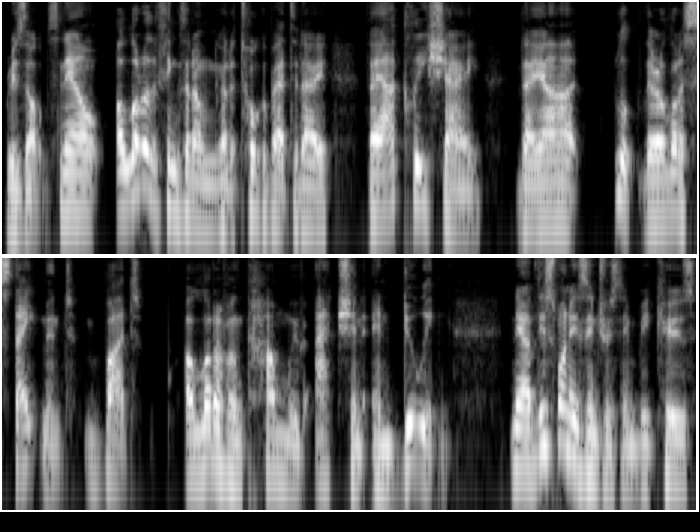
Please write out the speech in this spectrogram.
results. Now, a lot of the things that I'm going to talk about today, they are cliche. They are, look, they're a lot of statement, but a lot of them come with action and doing. Now, this one is interesting because,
